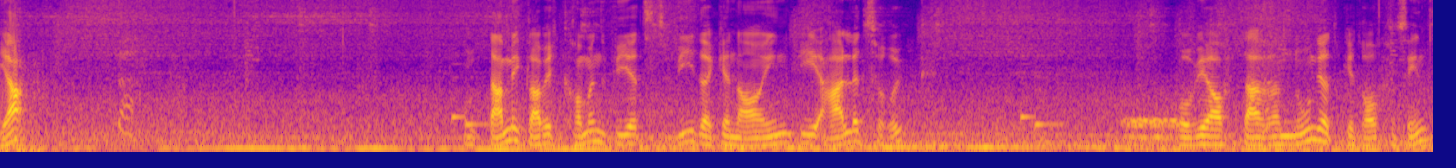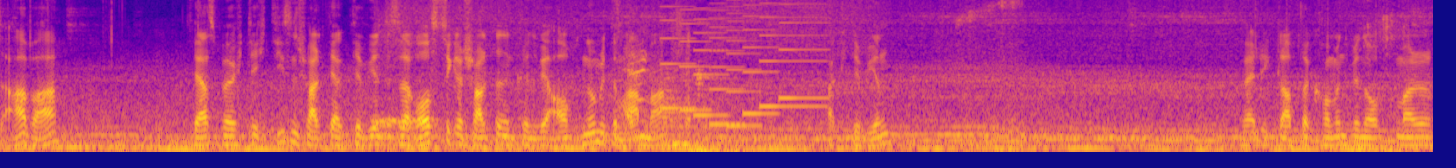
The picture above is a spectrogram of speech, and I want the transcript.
Ja. Und damit, glaube ich, kommen wir jetzt wieder genau in die Halle zurück. Wo wir auch daran nun jetzt getroffen sind, aber zuerst möchte ich diesen Schalter aktivieren. Dieser rostige Schalter, den können wir auch nur mit dem Hammer aktivieren. Weil ich glaube, da kommen wir noch mal...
